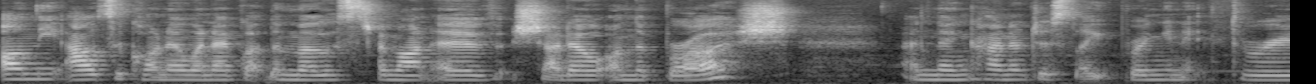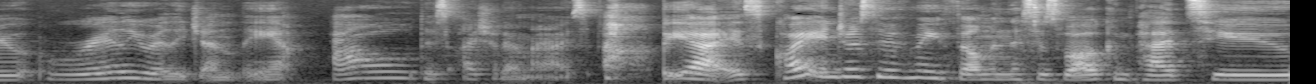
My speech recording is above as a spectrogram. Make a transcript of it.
on the outer corner when i've got the most amount of shadow on the brush and then kind of just like bringing it through really really gently. Ow there's eyeshadow in my eyes. But yeah it's quite interesting for me filming this as well compared to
